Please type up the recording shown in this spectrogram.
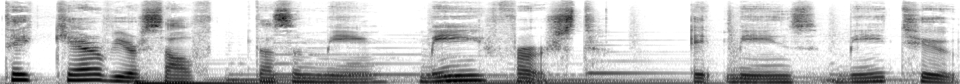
Take care of yourself doesn't mean me first. It means me too.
